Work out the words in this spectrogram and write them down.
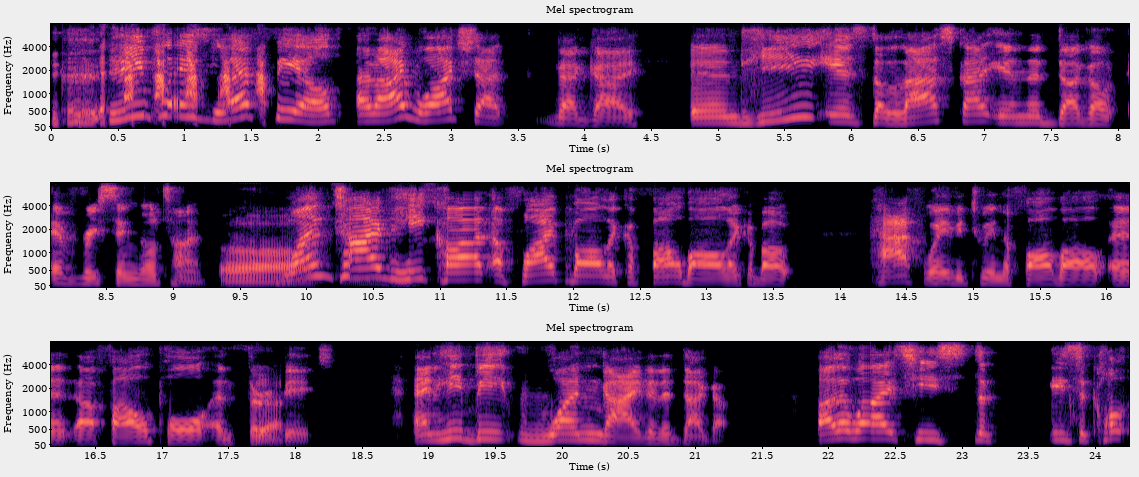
he plays left field, and I watch that that guy and he is the last guy in the dugout every single time. Oh. One time he caught a fly ball, like a foul ball, like about halfway between the foul ball and uh, foul pole and third yeah. base, and he beat one guy to the dugout. Otherwise, he's the he's the close.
